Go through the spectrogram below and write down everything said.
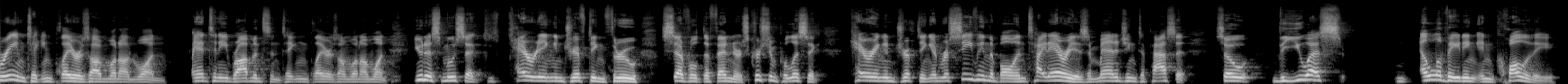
Ream taking players on one on one. Antonee Robinson taking players on one on one. Yunus Musah carrying and drifting through several defenders. Christian Pulisic carrying and drifting and receiving the ball in tight areas and managing to pass it. So the U.S. elevating in quality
